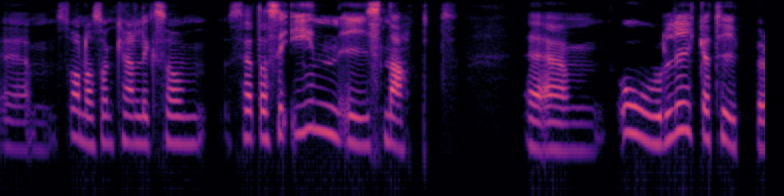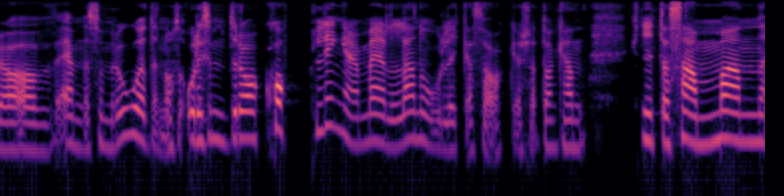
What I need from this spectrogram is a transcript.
ehm, sådana som kan liksom sätta sig in i snabbt ehm, olika typer av ämnesområden och, och liksom dra kopplingar mellan olika saker så att de kan knyta samman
